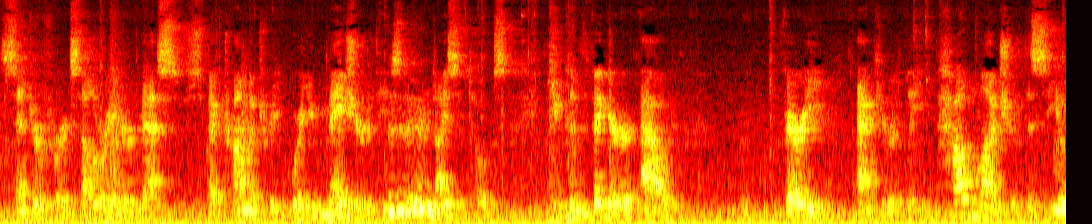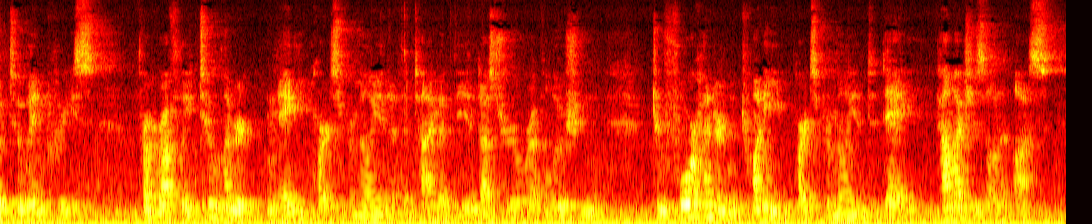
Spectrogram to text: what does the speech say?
Center for Accelerator Mass Spectrometry, where you measure these mm-hmm. different isotopes, you can figure out very accurately how much of the CO2 increase from roughly 280 parts per million at the time of the Industrial Revolution to 420 parts per million today, how much is on us?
